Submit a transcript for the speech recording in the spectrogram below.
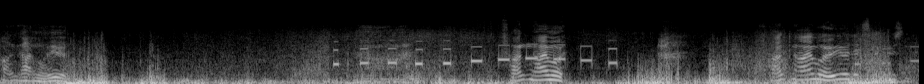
Frankenheimer Höhe. Frankenheimer, Frankenheimer Höhe lässt grüßen.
